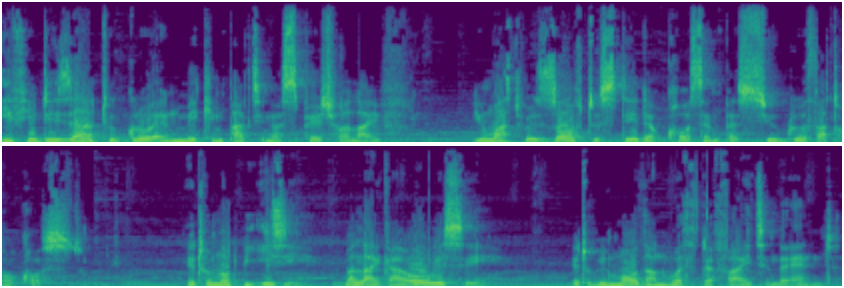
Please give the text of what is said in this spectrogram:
If you desire to grow and make impact in your spiritual life, you must resolve to stay the course and pursue growth at all costs. It will not be easy, but like I always say, it will be more than worth the fight in the end.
